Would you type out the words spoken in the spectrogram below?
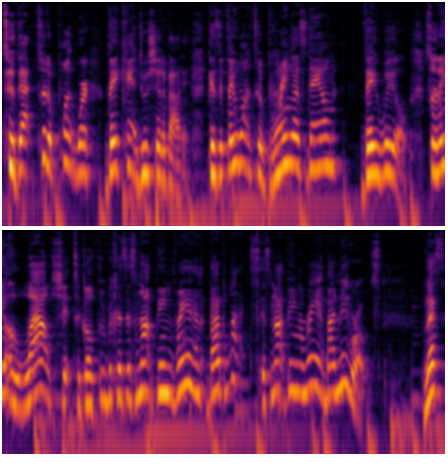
to that to the point where they can't do shit about it. Because if they want to bring us down, they will. So they allow shit to go through because it's not being ran by blacks. It's not being ran by Negroes. Let's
